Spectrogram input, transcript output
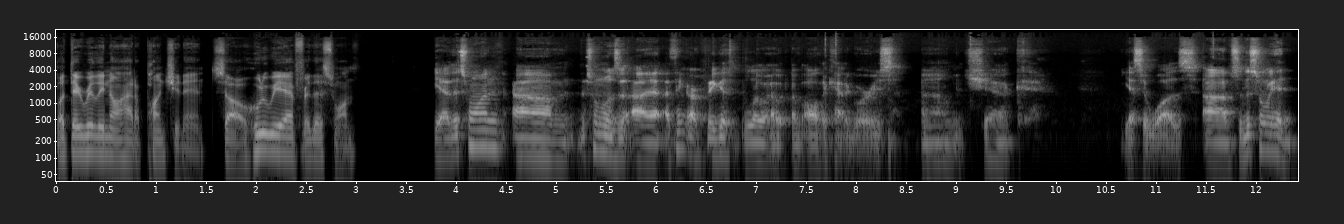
but they really know how to punch it in. So who do we have for this one? Yeah, this one, um, this one was, uh, I think, our biggest blowout of all the categories. Um, let me check. Yes, it was. Um, so this one we had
